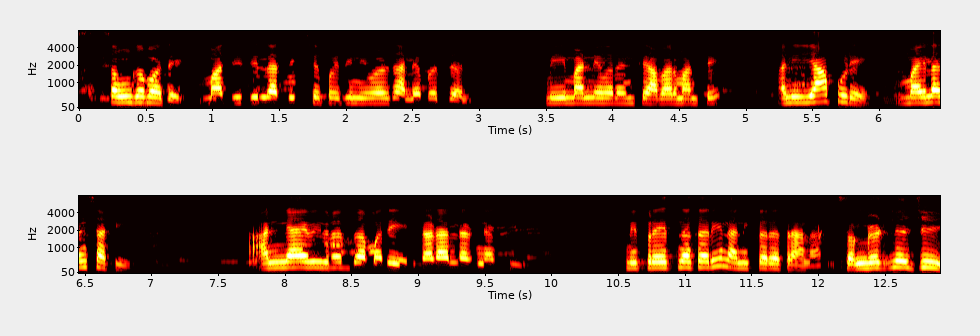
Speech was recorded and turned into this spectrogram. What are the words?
संघमध्ये माझी जिल्हाध्यक्षपदी निवड झाल्याबद्दल मी मान्यवरांचे आभार मानते. आणि यापुढे महिलांसाठी अन्यायाविरोधामध्ये लढा लढण्याची मी प्रयत्न करीन आणि करत राहणार. संघटनेची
